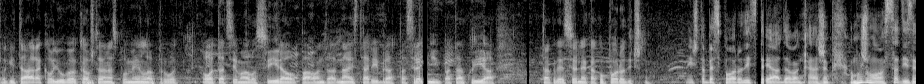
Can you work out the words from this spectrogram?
Pa gitara kao ljubav, kao što je ona spomenula, prvo otac je malo svirao, pa onda najstariji brat, pa srednji, pa tako i ja. Tako da je sve nekako porodično. Ništa bez porodice, ja da vam kažem. A možemo vam sad iznenaditi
